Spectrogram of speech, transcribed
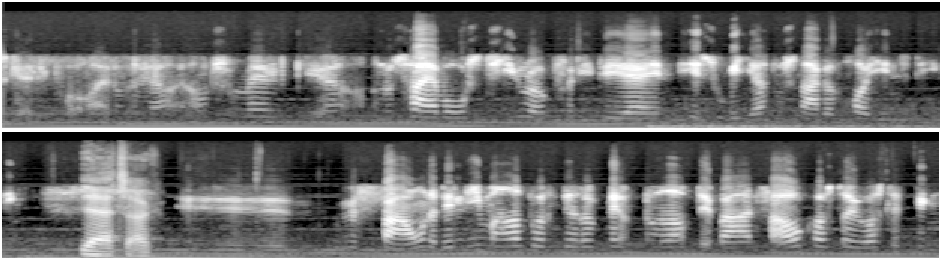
skal jeg lige prøve at regne ud her. Automatgear. Og nu tager jeg vores T-Roc, fordi det er en SUV, og du snakker om høj indstigning. Ja, tak. Øh, med farven, er det lige meget på den, det har du ikke nævnt noget om. Det er bare, en farve koster jo også lidt penge.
